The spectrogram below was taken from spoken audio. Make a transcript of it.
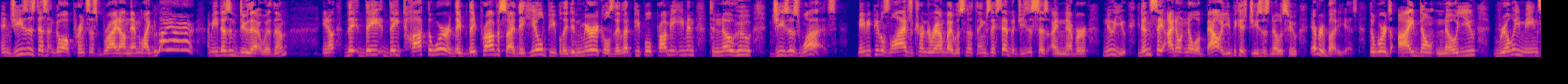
And Jesus doesn't go all Princess Bride on them like, liar! I mean, he doesn't do that with them. You know, they, they, they taught the word. They, they prophesied. They healed people. They did miracles. They led people probably even to know who Jesus was. Maybe people's lives are turned around by listening to things they said, but Jesus says, I never knew you. He doesn't say, I don't know about you, because Jesus knows who everybody is. The words, I don't know you, really means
